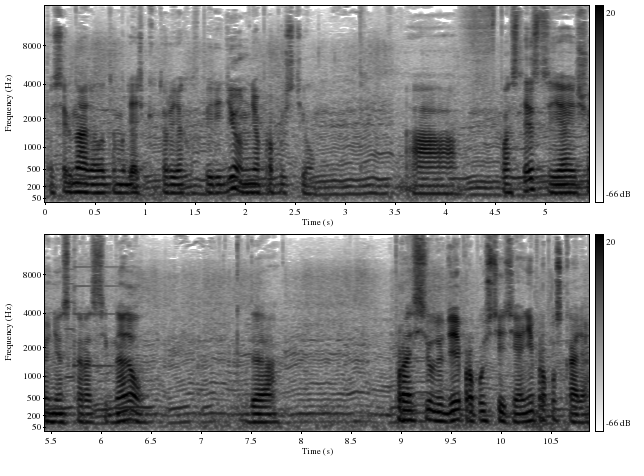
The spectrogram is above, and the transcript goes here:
Посигналил этому дядьке, который ехал впереди, он меня пропустил. А впоследствии я еще несколько раз сигналил, когда просил людей пропустить, и они пропускали.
